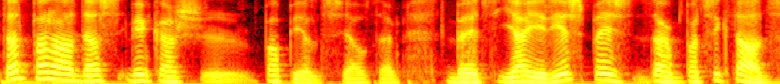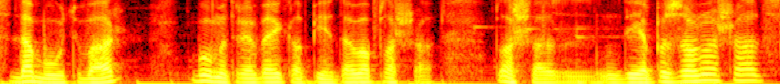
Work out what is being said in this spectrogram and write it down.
Tad parādās vienkārši uh, papildus jautājumi. Bet, ja ir iespējas, tad pat cik tādas dabūt var, būvmateriāla veikali piedāvā plašā, plašā diapazonā šādas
